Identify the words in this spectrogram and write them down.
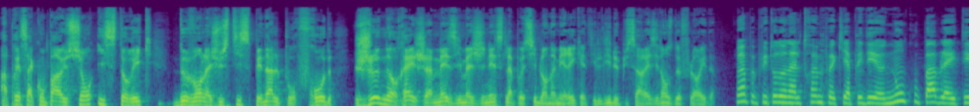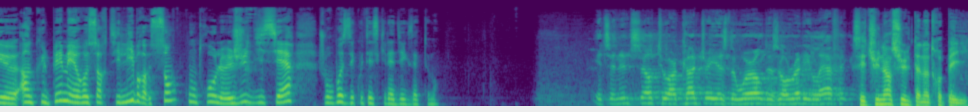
après sa comparution historique devant la justice pénale pour fraude. Je n'aurais jamais imaginé cela possible en Amérique, a-t-il dit depuis sa résidence de Floride. Un peu plus tôt, Donald Trump, qui a plaidé euh, non coupable, a été euh, inculpé, mais est ressorti libre sans contrôle judiciaire. Je vous propose d'écouter ce qu'il a dit exactement. C'est une insulte à notre pays,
